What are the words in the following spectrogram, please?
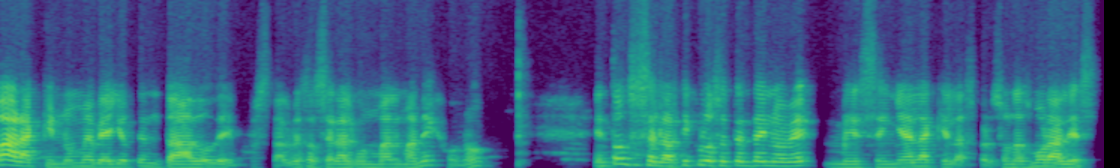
para que no me vea yo tentado de, pues tal vez hacer algún mal manejo, ¿no? Entonces el artículo 79 me señala que las personas morales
